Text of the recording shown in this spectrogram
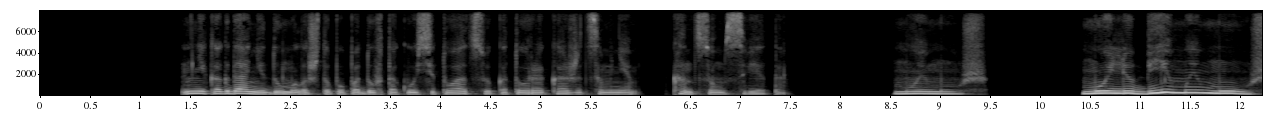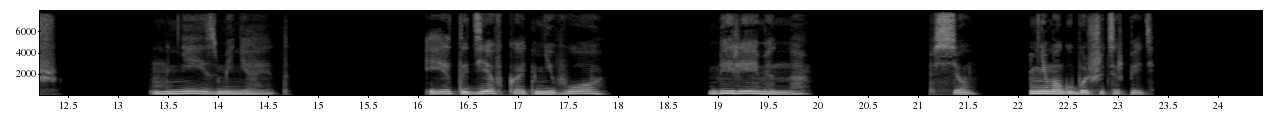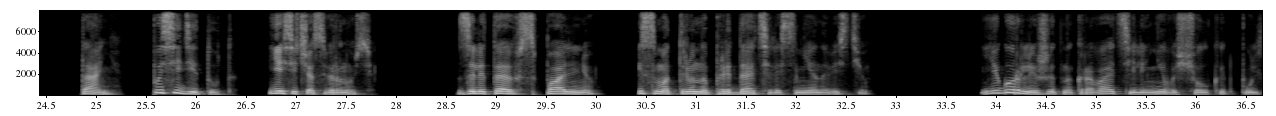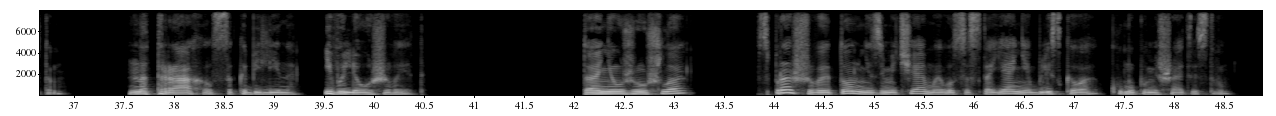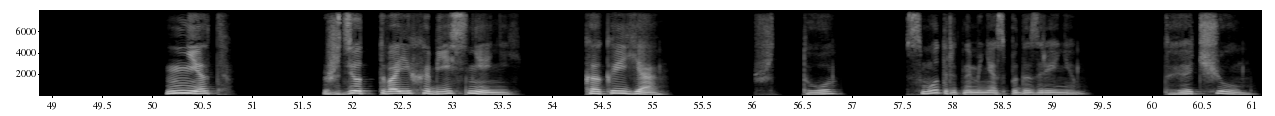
Никогда не думала, что попаду в такую ситуацию, которая кажется мне концом света. Мой муж мой любимый муж мне изменяет. И эта девка от него беременна. Все, не могу больше терпеть. Тань, посиди тут, я сейчас вернусь. Залетаю в спальню и смотрю на предателя с ненавистью. Егор лежит на кровати и лениво щелкает пультом. Натрахался кабелина и вылеживает. «Таня уже ушла?» — спрашивает он, не замечая моего состояния, близкого к умопомешательству. «Нет. Ждет твоих объяснений, как и я». «Что?» — смотрит на меня с подозрением. «Ты о чем?»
